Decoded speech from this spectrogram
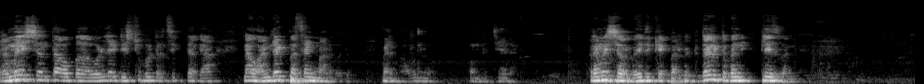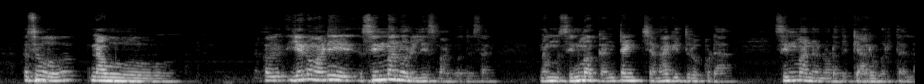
ರಮೇಶ್ ಅಂತ ಒಬ್ಬ ಒಳ್ಳೆ ಡಿಸ್ಟ್ರಿಬ್ಯೂಟರ್ ಸಿಕ್ಕಿದಾಗ ನಾವು ಹಂಡ್ರೆಡ್ ಪರ್ಸೆಂಟ್ ಮಾಡ್ಬೋದು. ಮೇಡಮ್ ಅವರು ಒಂದು ಚೇರ ರಮೇಶ್ ಅವ್ರ ವೇದಿಕೆಗೆ ಬರಬೇಕು. ದಯವಿಟ್ಟು ಬನ್ನಿ ಪ್ಲೀಸ್ ಬನ್ನಿ. ಸೊ ನಾವು ಏನೋ ಮಾಡಿ ಸಿನಿಮಾನು ರಿಲೀಸ್ ಮಾಡ್ಬೋದು ಸರ್ ನಮ್ಮ ಸಿನಿಮಾ ಕಂಟೆಂಟ್ ಚೆನ್ನಾಗಿದ್ದರೂ ಕೂಡ ಸಿನಿಮಾನ ನೋಡೋದಕ್ಕೆ ಯಾರೂ ಬರ್ತಾ ಇಲ್ಲ.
